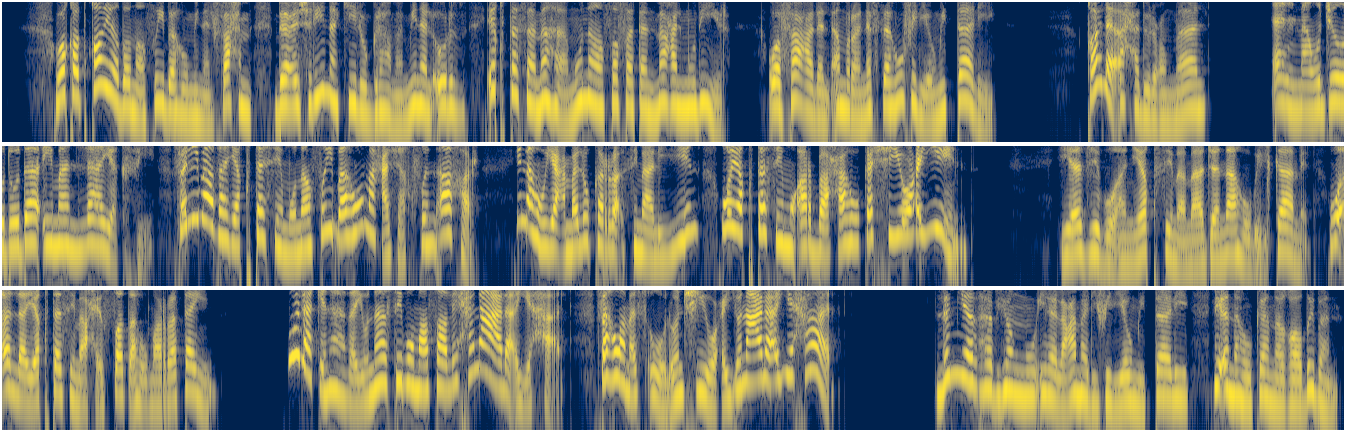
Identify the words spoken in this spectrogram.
وقد قايض نصيبه من الفحم بعشرين كيلوغراما من الأرز اقتسمها مناصفة مع المدير وفعل الأمر نفسه في اليوم التالي. قال أحد العمال الموجود دائما لا يكفي فلماذا يقتسم نصيبه مع شخص آخر؟ إنه يعمل كالرأسماليين ويقتسم أرباحه كالشيوعيين. يجب أن يقسم ما جناه بالكامل وألا يقتسم حصته مرتين. ولكن هذا يناسب مصالحنا على أي حال فهو مسؤول شيوعي على أي حال. لم يذهب يونغمو إلى العمل في اليوم التالي لأنه كان غاضبا.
